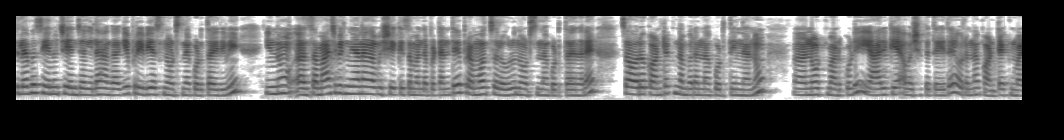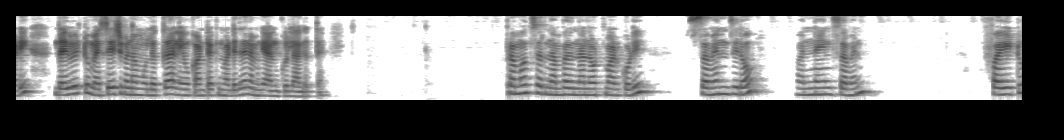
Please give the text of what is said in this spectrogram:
ಸಿಲೆಬಸ್ ಏನೂ ಚೇಂಜ್ ಆಗಿಲ್ಲ, ಹಾಗಾಗಿ ಪ್ರೀವಿಯಸ್ ನೋಟ್ಸ್ನೇ ಕೊಡ್ತಾ ಇದ್ದೀವಿ. ಇನ್ನು ಸಮಾಜ ವಿಜ್ಞಾನ ವಿಷಯಕ್ಕೆ ಸಂಬಂಧಪಟ್ಟಂತೆ ಪ್ರಮೋದ್ ಸರ್ ಅವರು ನೋಟ್ಸನ್ನು ಕೊಡ್ತಾ ಇದ್ದಾರೆ. ಸೊ ಅವರ ಕಾಂಟ್ಯಾಕ್ಟ್ ನಂಬರನ್ನು ಕೊಡ್ತೀನಿ ನಾನು. ನೋಟ್ ಮಾಡಿಕೊಡಿ. ಯಾರಿಗೆ ಅವಶ್ಯಕತೆ ಇದೆ, ಅವರನ್ನು ಕಾಂಟ್ಯಾಕ್ಟ್ ಮಾಡಿ. ದಯವಿಟ್ಟು ಮೆಸೇಜ್ಗಳ ಮೂಲಕ ನೀವು ಕಾಂಟ್ಯಾಕ್ಟ್ ಮಾಡಿದರೆ ನಮಗೆ ಅನುಕೂಲ ಆಗುತ್ತೆ. ಪ್ರಮೋದ್ ಸರ್ ನಂಬರನ್ನು ನೋಟ್ ಮಾಡಿಕೊಡಿ. Seven zero one nine seven five two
